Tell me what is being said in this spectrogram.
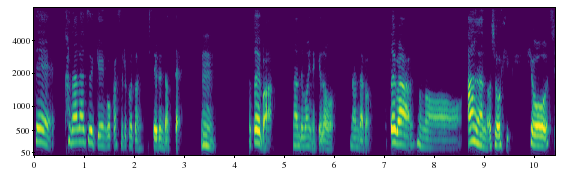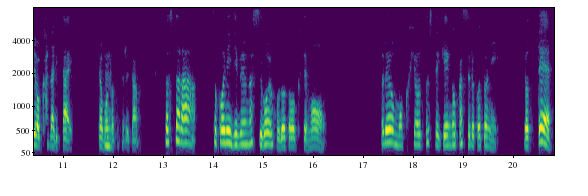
って必ず言語化することにしてるんだって。うん。例えば何でもいいんだけどなんだろう例えばその「あんあん」の商品表紙を飾りたいって思ったとするじゃん、そしたらそこに自分がすごいほど遠くてもそれを目標として言語化することによって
